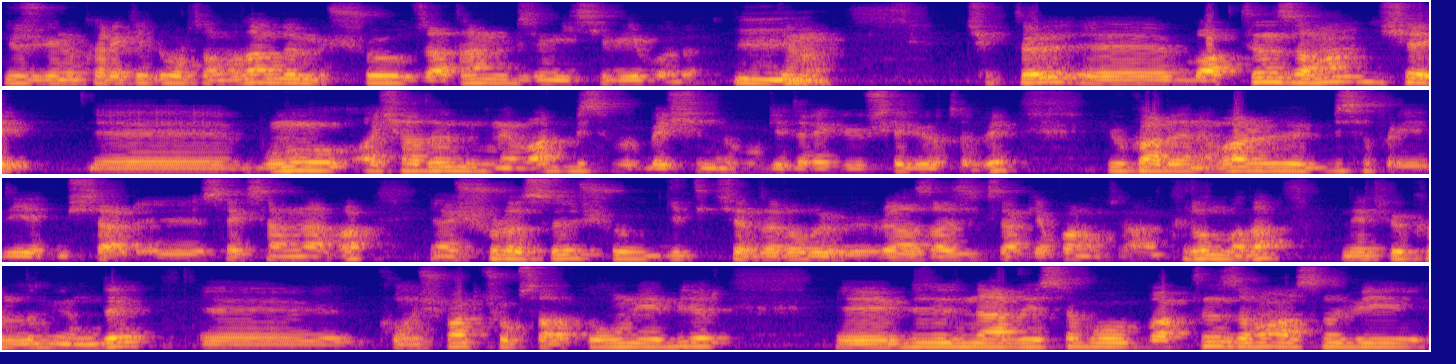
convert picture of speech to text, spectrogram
100 günlük hareketli ortalamadan dönmüş. Şu zaten bizim ECB barı. Hmm. Değil mi? Çıktı. E, baktığın zaman şey e, bunu aşağıda ne var? 1.05'in mi bu? Giderek yükseliyor tabii. Yukarıda ne var? 1.07, 70'ler, e, 80'ler var. Yani şurası şu gittikçe daralıyor. Biraz daha zikzak yapar mı? Yani kırılmadan net bir kırılım yönünde e, konuşmak çok sağlıklı olmayabilir. E, biz neredeyse bu baktığın zaman aslında bir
